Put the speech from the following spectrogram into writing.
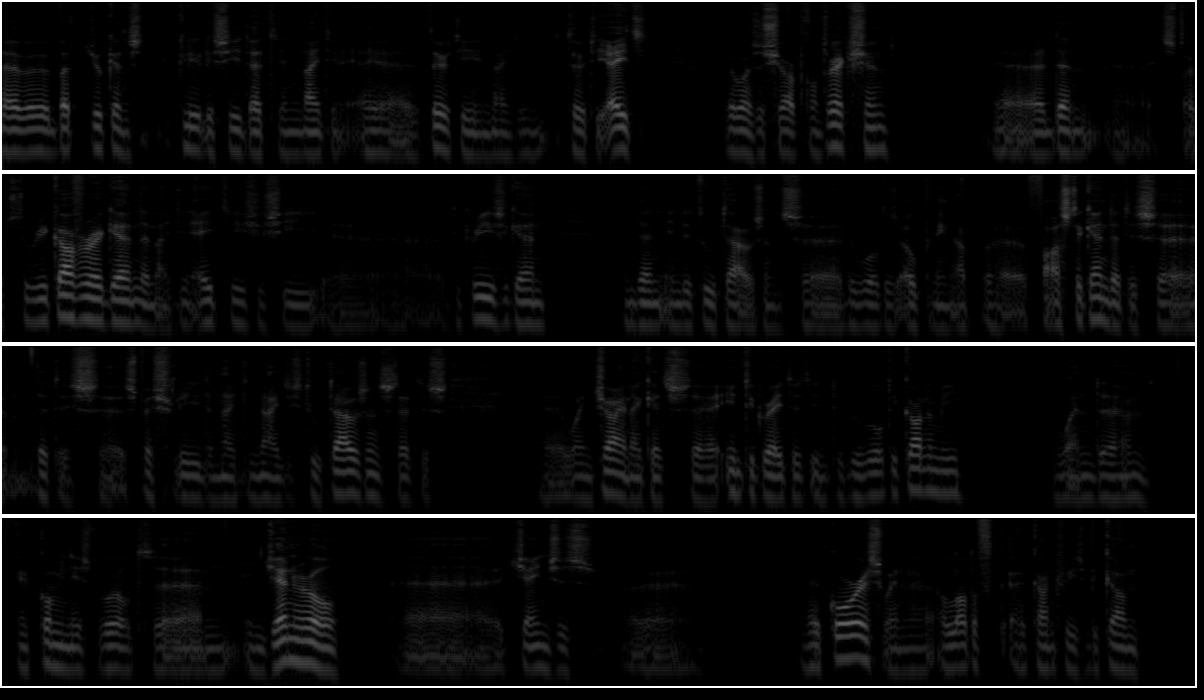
uh, but you can clearly see that in 1930, uh, 1938, there was a sharp contraction. Uh, then uh, it starts to recover again. The 1980s, you see uh, decrease again. And then in the 2000s, uh, the world is opening up uh, fast again. That is, uh, that is especially the 1990s, 2000s. That is when China gets integrated into the world economy, when the um, communist world um, in general changes course, when a lot of countries become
